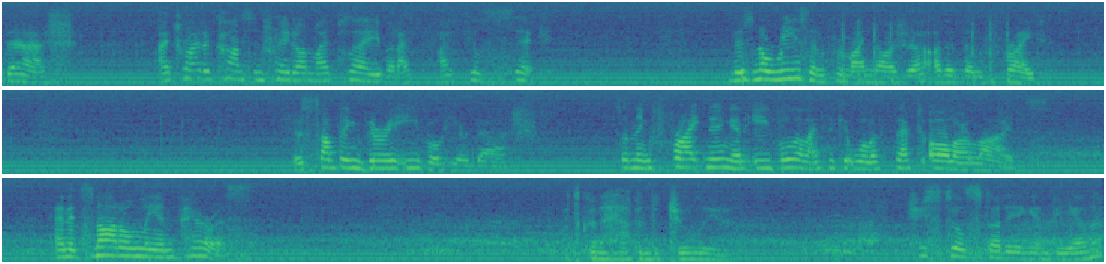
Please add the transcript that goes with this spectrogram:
Dash. I try to concentrate on my play, but I, I feel sick. There's no reason for my nausea other than fright. There's something very evil here, Dash. Something frightening and evil, and I think it will affect all our lives. And it's not only in Paris. What's going to happen to Julia? She's still studying in Vienna.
